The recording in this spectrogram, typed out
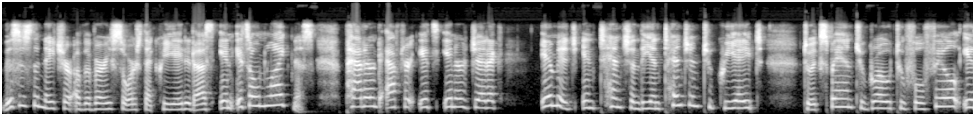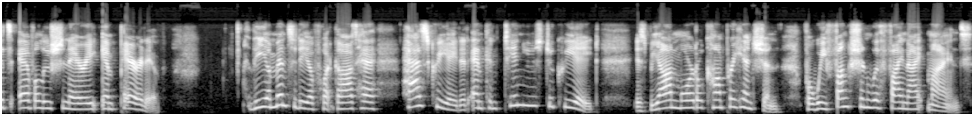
this is the nature of the very source that created us in its own likeness, patterned after its energetic image intention, the intention to create, to expand, to grow, to fulfill its evolutionary imperative. The immensity of what God ha- has created and continues to create is beyond mortal comprehension, for we function with finite minds.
